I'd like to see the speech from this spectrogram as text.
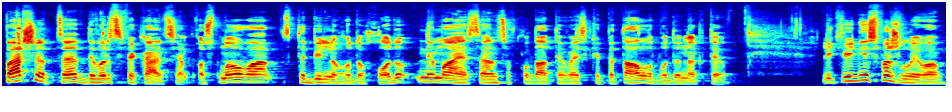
Перше це диверсифікація, основа стабільного доходу. Немає сенсу вкладати весь капітал в один актив. Ліквідність важлива.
